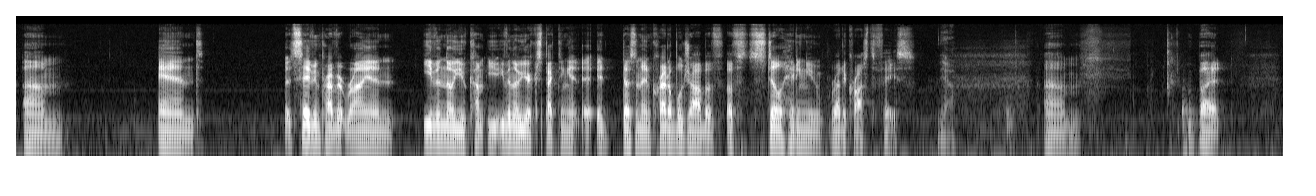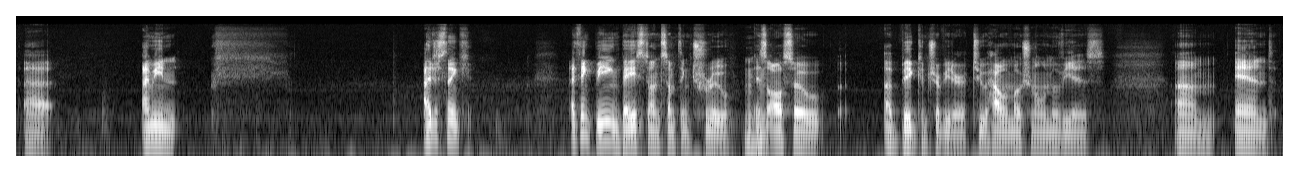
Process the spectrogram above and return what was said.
Um, and Saving Private Ryan, even though you come, even though you're expecting it, it, it does an incredible job of, of still hitting you right across the face. Yeah. Um, but, uh, I mean, I just think, I think being based on something true is Mhm. also a big contributor to how emotional a movie is. Um, and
